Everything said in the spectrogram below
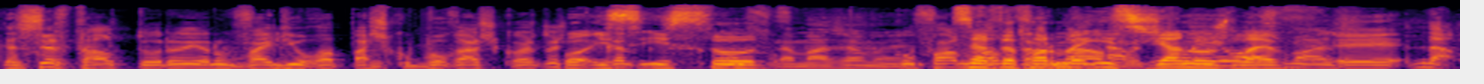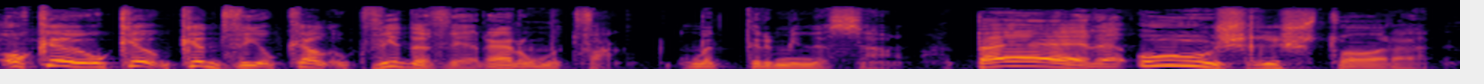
A certa altura era o velho e o rapaz com o burro às costas. Bom, isso, isso com, com de certa forma, isso já nos leva. Mais... Eh, não, o que, o, que, o, que devia, o, que, o que devia haver era, uma, de facto, uma determinação para os restaurantes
